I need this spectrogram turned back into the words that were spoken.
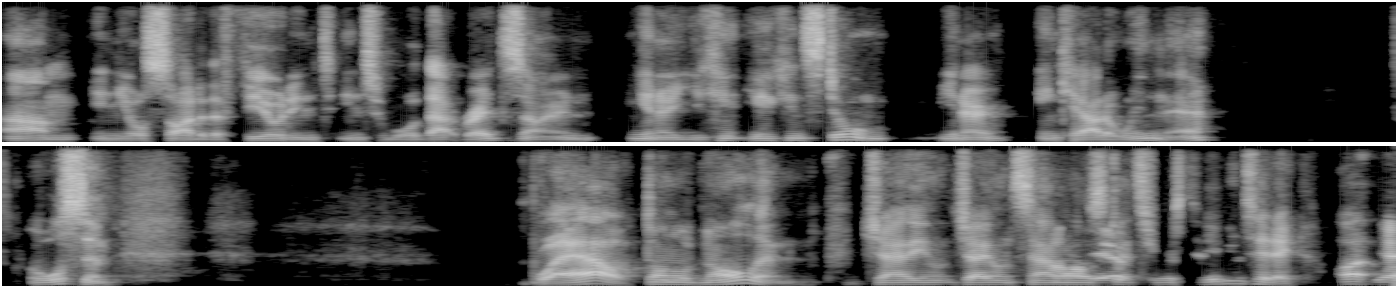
um, in your side of the field in, in toward that red zone, you know, you can you can still you know, ink out a win there. Awesome. Wow, Donald Nolan, Jaylen, Jaylen Samuels oh, yeah. gets a receiving today. I, yeah,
